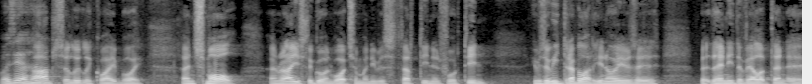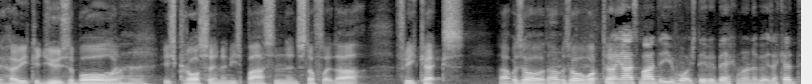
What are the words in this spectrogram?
Was he? Uh-huh. Absolutely quiet boy. And small. And when I used to go and watch him when he was 13 and 14, he was a wee dribbler, you know. He was a, but then he developed into how he could use the ball Oh, and uh-huh. his crossing and his passing and stuff like that. Free kicks. That was all. That was all worked Do you think that's mad that you've watched David Beckham run about as a kid? Do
